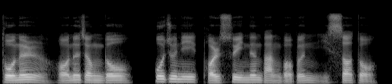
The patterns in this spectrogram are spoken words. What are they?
돈을 어느 정도 꾸준히 벌 수 있는 방법은 있어도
